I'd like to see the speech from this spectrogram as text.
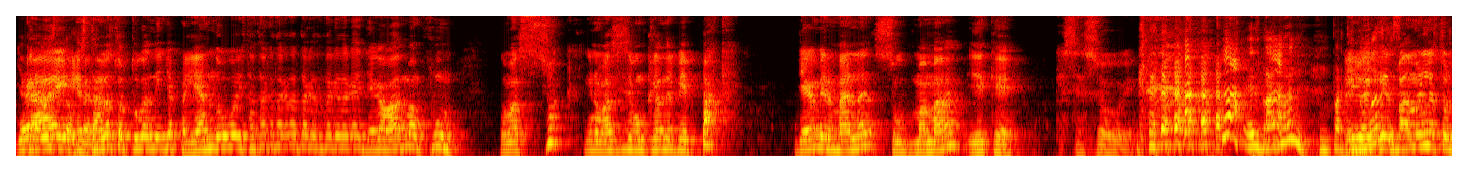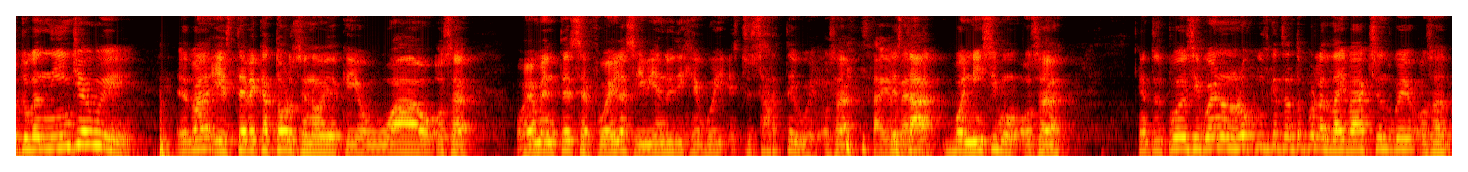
Sí. Cae, visto, pero- están las tortugas ninja peleando, güey. Está, taca, taca, taca, taca, taca, llega Batman, ¡fum! Nomás, ¡suac! Y nomás dice un clan del pie, ¡pac! Llega mi hermana, su mamá, y de que, ¿qué es eso, güey? Es Batman. Y yo Partido dije, es Batman y las tortugas ninja, güey. Es Ba- y es TV14, ¿no? Y de que yo, wow. O sea, obviamente se fue y la seguí viendo y dije, güey, esto es arte, güey. O sea, Está bien está buenísimo. O sea, entonces puedo decir, bueno, no lo juzguen tanto por las live actions, güey. O sea,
